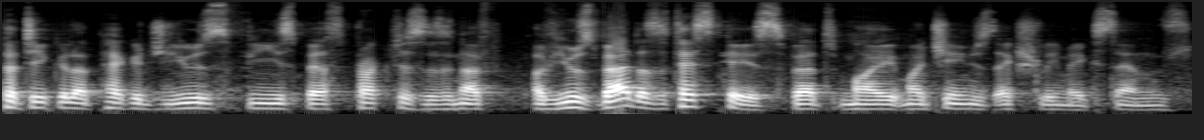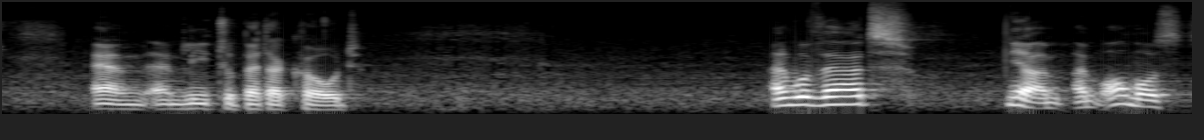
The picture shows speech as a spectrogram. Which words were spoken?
particular package use these best practices. And I've, I've used that as a test case that my, my changes actually make sense and, and lead to better code. And with that, yeah, I'm, I'm almost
